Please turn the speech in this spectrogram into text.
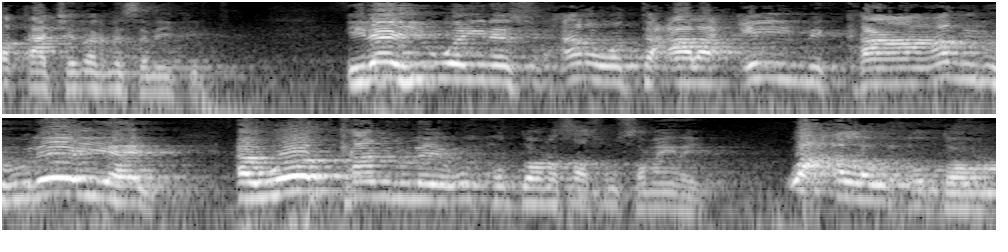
dhaqaajadaan ma samayn kartid ilaahi weyne subxaanahu wa tacaala cilmi kaamiluhu leeyahay awood kaamilu leeyahay wuxuu doono saasuu samaynaya wax alla wuxuu doono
